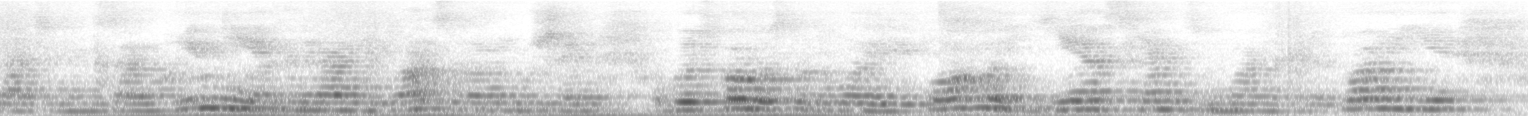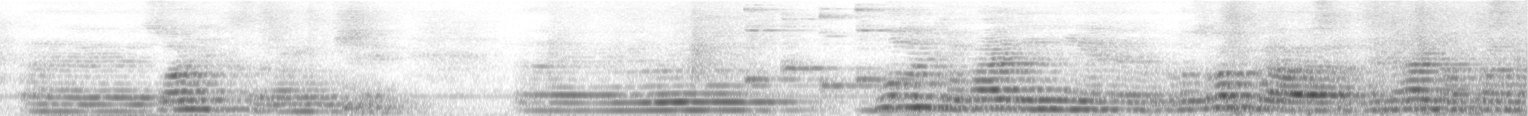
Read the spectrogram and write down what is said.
на місцевому рівні, як генеральний план села Новошин, обов'язковою складовою якого є схема зонування території е, зони села Новошин. Е, Були проведені е, розробка генерального плану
